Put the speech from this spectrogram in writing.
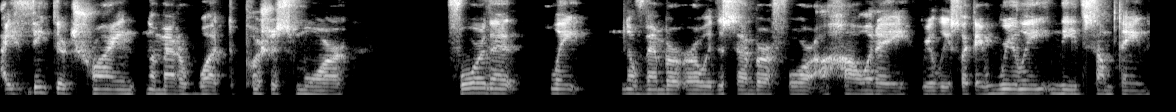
I think they're trying, no matter what, to push us more for that late November, early December for a holiday release. Like they really need something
